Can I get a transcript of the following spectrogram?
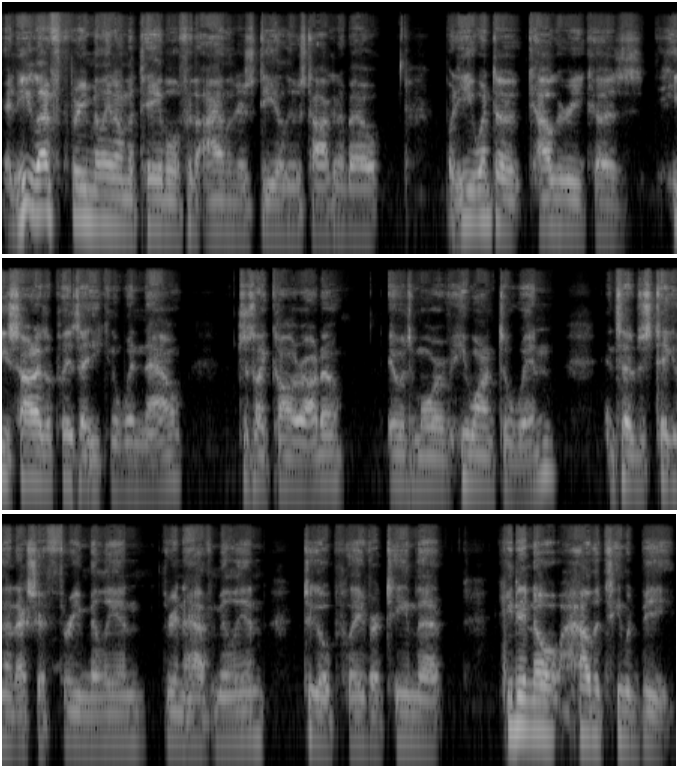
and he left three million on the table for the Islanders deal he was talking about but he went to Calgary because he saw it as a place that he can win now, just like Colorado. It was more of he wanted to win instead of just taking that extra three million, three and a half million to go play for a team that he didn't know how the team would be,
